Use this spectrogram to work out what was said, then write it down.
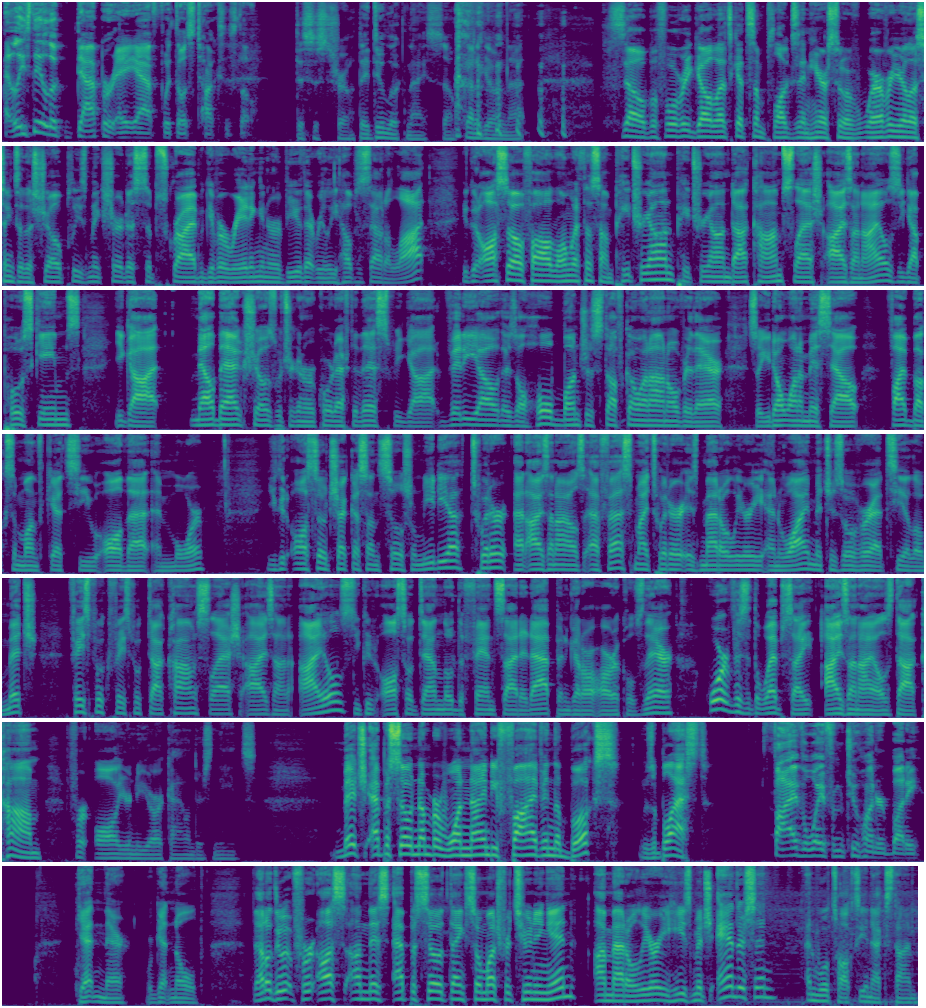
At least they look dapper AF with those tuxes, though. This is true. They do look nice, so gotta give them that. So before we go, let's get some plugs in here. So wherever you're listening to the show, please make sure to subscribe, give a rating and review. That really helps us out a lot. You could also follow along with us on Patreon, patreon.com slash eyes on isles. You got post games, you got mailbag shows, which are going to record after this. We got video. There's a whole bunch of stuff going on over there. So you don't want to miss out. Five bucks a month gets you all that and more. You could also check us on social media Twitter at Eyes on Isles FS. My Twitter is Matt O'Leary NY. Mitch is over at TLO Mitch. Facebook, facebook.com slash Eyes on Isles. You could also download the FanSided app and get our articles there, or visit the website, eyesonisles.com, for all your New York Islanders needs. Mitch, episode number 195 in the books. It was a blast. Five away from 200, buddy. Getting there. We're getting old. That'll do it for us on this episode. Thanks so much for tuning in. I'm Matt O'Leary. He's Mitch Anderson, and we'll talk to you next time.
